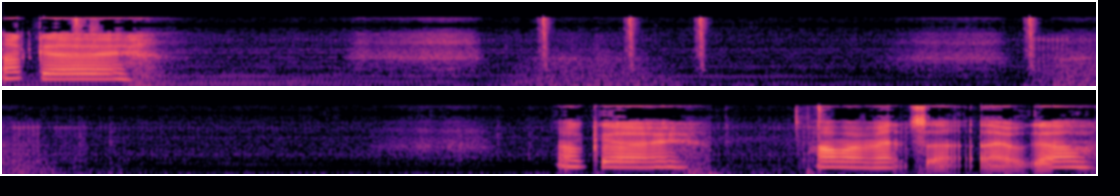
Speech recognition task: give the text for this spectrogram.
Okay. Okay. How am I meant to? There we go.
